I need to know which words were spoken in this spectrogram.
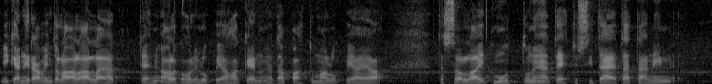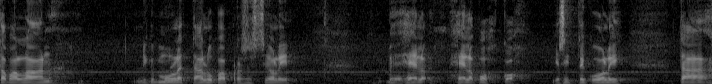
ikäni ravintola-alalla ja tehnyt alkoholilupia, hakenut ja tapahtumalupia ja tässä on lait muuttunut ja tehty sitä ja tätä, niin tavallaan niin kuin mulle tämä lupaprosessi oli hel- helpohko. Ja sitten kun oli tämä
